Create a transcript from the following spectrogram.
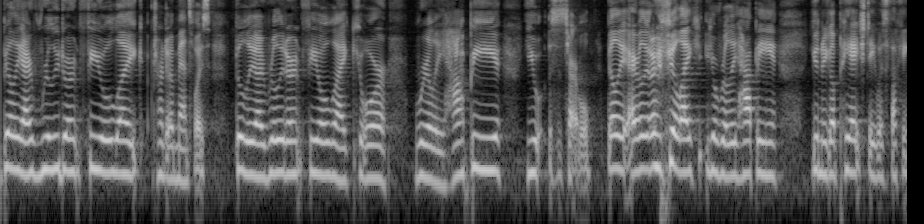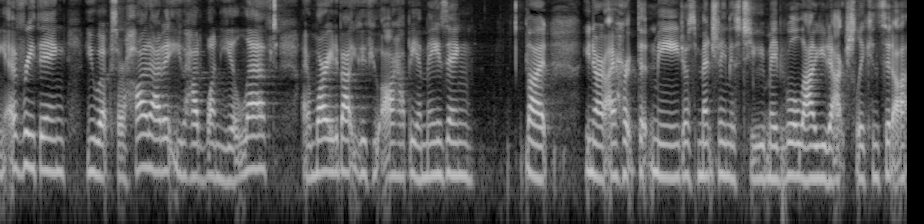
Billie, I really don't feel like, I'm trying to do a man's voice. Billie, I really don't feel like you're really happy. You, this is terrible. Billie, I really don't feel like you're really happy you know, your PhD was fucking everything. You worked so hard at it. You had one year left. I'm worried about you. If you are happy, amazing. But, you know, I hope that me just mentioning this to you maybe will allow you to actually consider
